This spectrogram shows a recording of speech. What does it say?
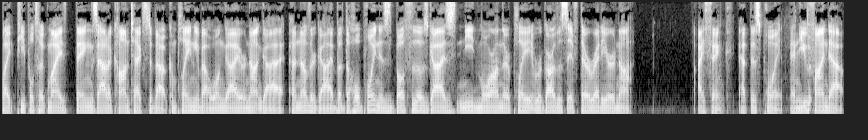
Like people took my things out of context about complaining about one guy or not guy another guy, but the whole point is both of those guys need more on their plate, regardless if they're ready or not. I think at this point, and you find out.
